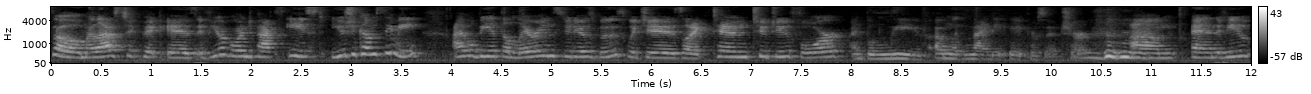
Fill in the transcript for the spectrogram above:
so my last chick pick is if you're going to PAX East, you should come see me. I will be at the Larian Studios booth, which is like 10224, I believe. I'm like 98% sure. um, and if you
